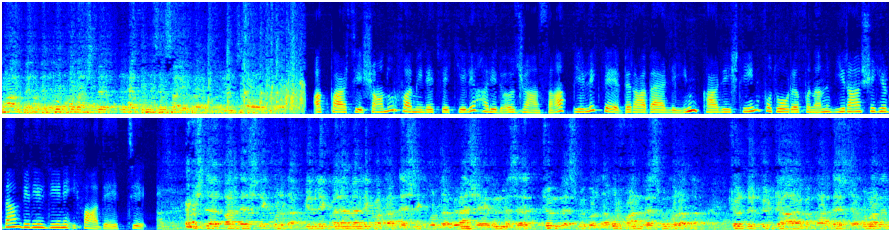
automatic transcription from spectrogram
muhabbetle tokalaştı. Hepinize saygılar sunuyorum. Sağ olun. AK Parti Şanlıurfa Milletvekili Halil Özcansa, birlik ve beraberliğin, kardeşliğin fotoğrafının Viranşehir'den verildiğini ifade etti. İşte kardeşlik burada, birlik, beraberlik ve kardeşlik burada. Viranşehir'in mesela tüm resmi burada, Urfa'nın resmi burada. Kürdü, Türkiye, Arabi kardeşçe, bunların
